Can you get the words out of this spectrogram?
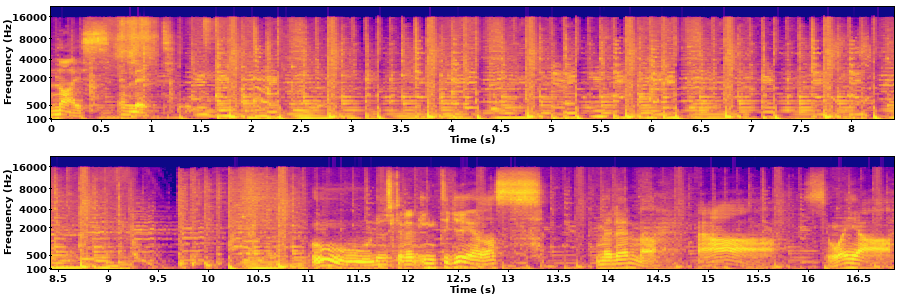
Nice, en lätt. Ska den integreras med denna. Ah, så ja.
